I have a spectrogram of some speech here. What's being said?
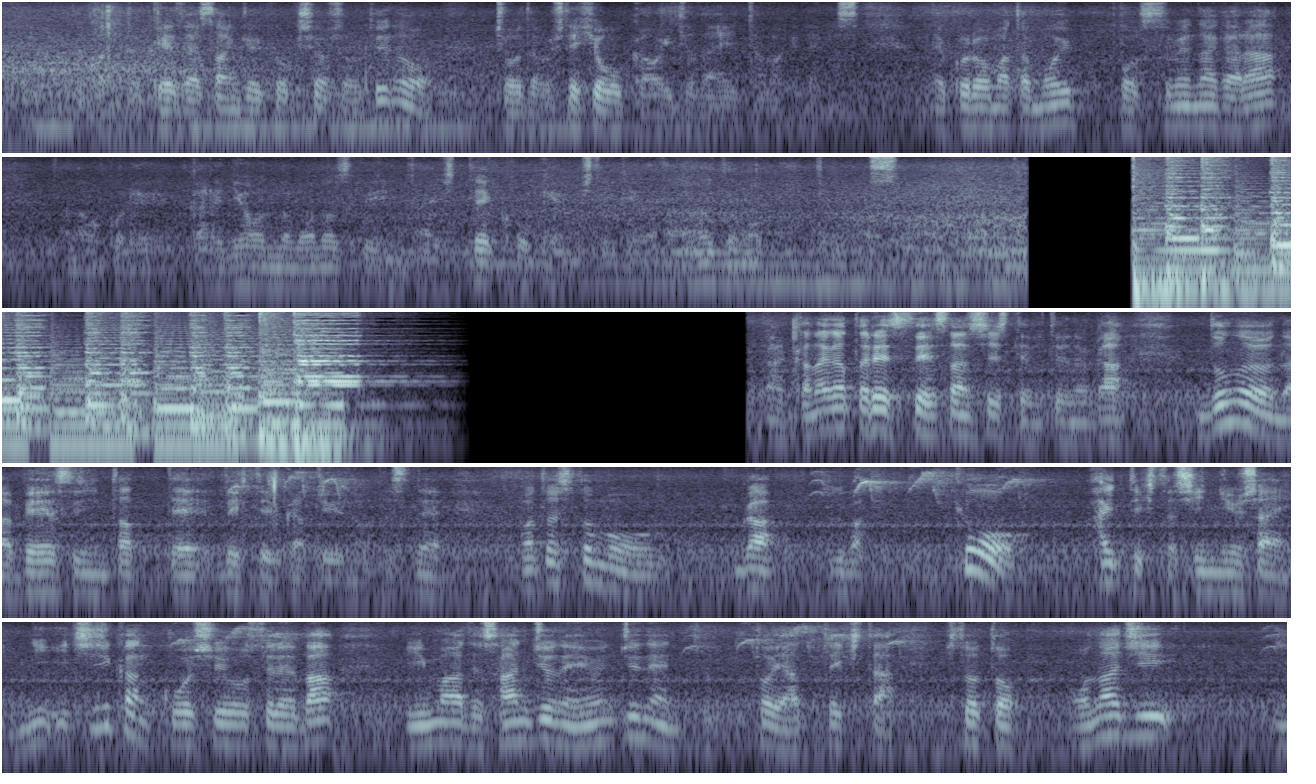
関東経済産業局長賞というのを頂戴をして評価をいただいたわけでありますでこれをまたもう一歩進めながらあのこれから日本のものづくりに対して貢献をしていければなと思っております。金型レス生産システムというのがどのようなベースに立ってできているかというのをですね私どもが例えば今日入ってきた新入社員に1時間講習をすれば今まで30年40年とやってきた人と同じ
